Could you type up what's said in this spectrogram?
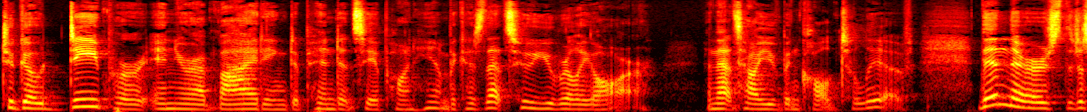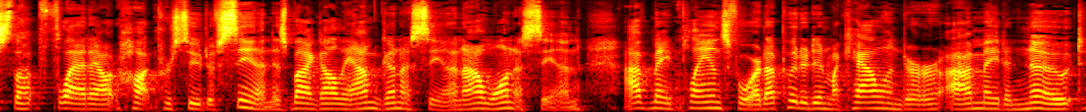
to go deeper in your abiding dependency upon Him because that's who you really are. And that's how you've been called to live. Then there's just the flat out hot pursuit of sin is by golly, I'm going to sin. I want to sin. I've made plans for it. I put it in my calendar. I made a note.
